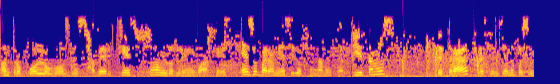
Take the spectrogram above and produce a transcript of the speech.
antropólogos de saber qué son los lenguajes. Eso para mí ha sido fundamental. Y estamos detrás presenciando pues un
